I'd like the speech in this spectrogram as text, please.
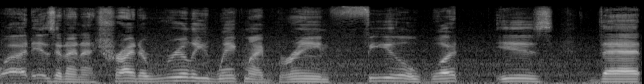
What is it? And I try to really make my brain feel what is that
